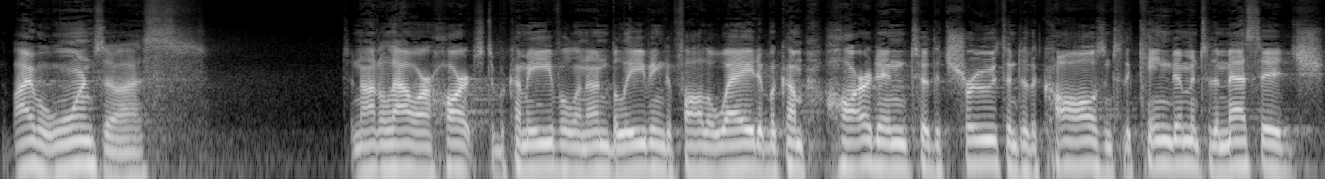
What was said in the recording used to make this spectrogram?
The Bible warns us to not allow our hearts to become evil and unbelieving, to fall away, to become hardened to the truth and to the cause and to the kingdom and to the message.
